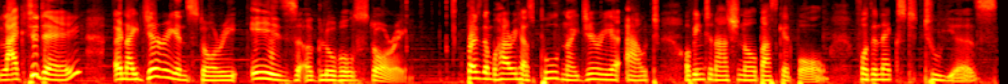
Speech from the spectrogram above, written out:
like today, a Nigerian story is a global story. President Buhari has pulled Nigeria out of international basketball for the next two years.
